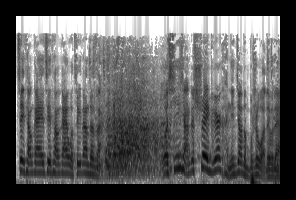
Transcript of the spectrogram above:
这条街这条街我最靓的仔，我心想这帅哥肯定叫的不是我，对不对？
